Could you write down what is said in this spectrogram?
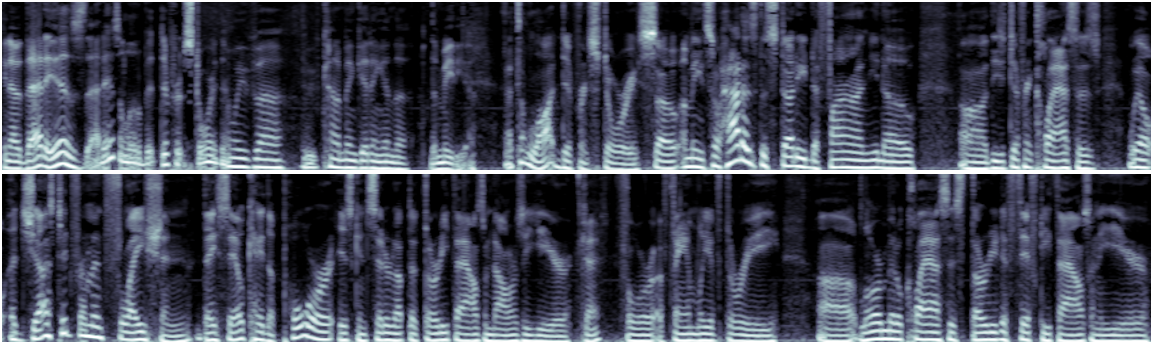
you know, that is that is a little bit different story than we've uh, we've kind of been getting in the the media. That's a lot different story. So, I mean, so how does the study define, you know, uh, these different classes? Well, adjusted from inflation, they say, okay, the poor is considered up to thirty thousand dollars a year Okay. for a family of three. Uh, lower middle class is thirty to fifty thousand a year.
